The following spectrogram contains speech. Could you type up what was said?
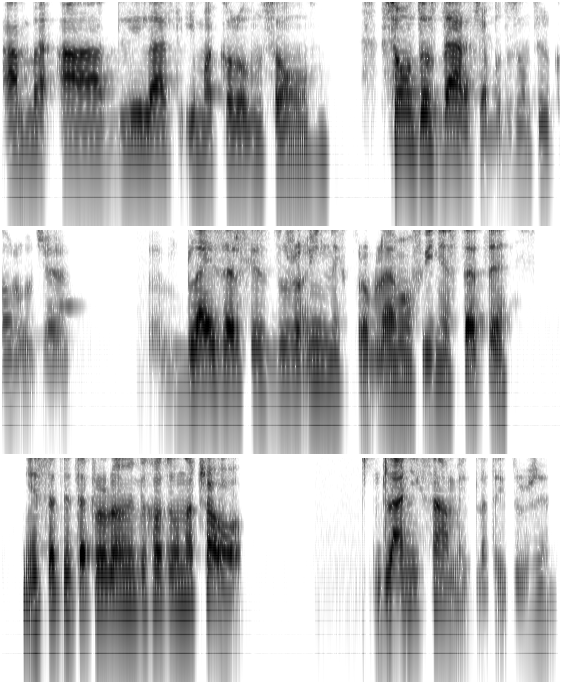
a, a Lillard i McCollum są, są do zdarcia, bo to są tylko ludzie. W Blazers jest dużo innych problemów i niestety, niestety te problemy wychodzą na czoło. Dla nich samych, dla tej drużyny.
